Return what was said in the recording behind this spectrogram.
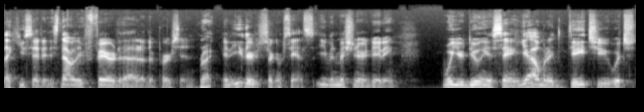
like you said. It's not really fair to that other person, Right. In either circumstance, even missionary dating, what you're doing is saying, "Yeah, I'm going to date you," which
